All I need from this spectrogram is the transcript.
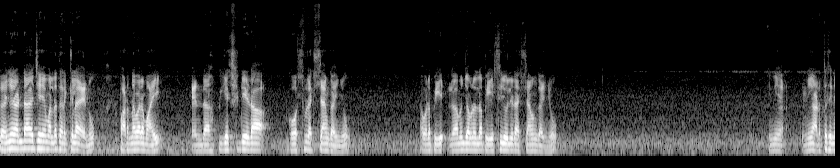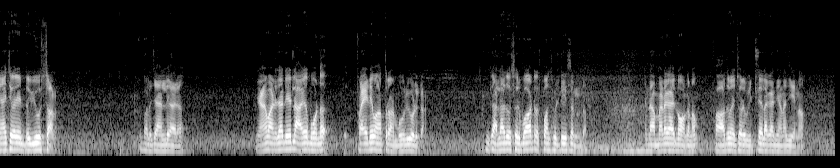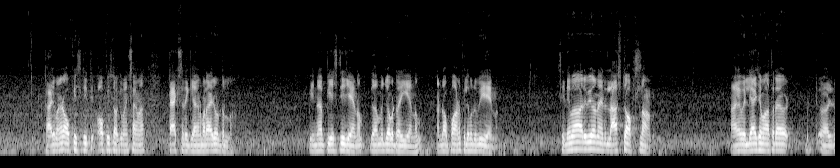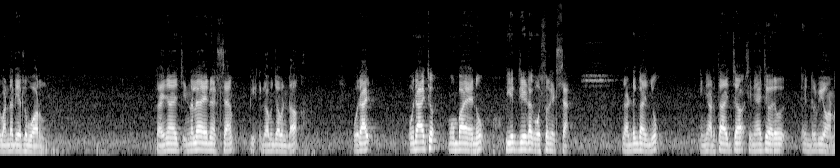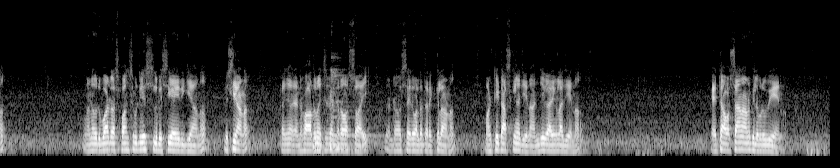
കഴിഞ്ഞ രണ്ടാഴ്ച ഞാൻ വളരെ തിരക്കിലായിരുന്നു. പഠനപരമായി. എന്റെ പി എച്ച് ഡിയുടെ കോഴ്സ് എക്സാം കഴിഞ്ഞു. അവിടെ പി ഗവൺമെന്റ് ജോബിലുള്ള പി എസ് സി ജോലിയുടെ എക്സാമും കഴിഞ്ഞു. ഇനി ഇനി അടുത്ത ശനിയാഴ്ച വരെ ഇന്റർവ്യൂസാണ് പല ചാനലുകാർ ഞാൻ വനിതാ ഡേറ്റിലാകെ ആകെ ഫ്രൈഡേ മാത്രമാണ് മൂവി കൊടുക്കാൻ. എനിക്ക് എല്ലാ ദിവസവും ഒരുപാട് റെസ്പോൺസിബിലിറ്റീസ് ഉണ്ട്. എന്റെ അമ്മയുടെ കാര്യം നോക്കണം. ഫാദർ മരിച്ചോടെ വീട്ടിലുള്ള കാര്യം ഞാനാണ് ചെയ്യണം കാര്യമായ ഓഫീസ് ഡീറ്റ് ഓഫീസ് ഡോക്യുമെന്റ്സ് അങ്ങനെ ടാക്സ് അടയ്ക്കുക അങ്ങനെ പല കാര്യമുണ്ടല്ലോ പിന്നെ പി എച്ച് ഡി ചെയ്യണം ഗവൺമെന്റ് ജോബ് ട്രൈ ചെയ്യണം അതിന്റെ ഒപ്പമാണ് ഫിലിം റിവ്യൂ ചെയ്യണം സിനിമ റിവ്യൂ ആണ് എന്റെ ലാസ്റ്റ് ഓപ്ഷനാണ് ആകെ വെള്ളിയാഴ്ച മാത്രമേ വൺ തിയേറ്ററിൽ പോകാറുള്ളൂ കഴിഞ്ഞ ആഴ്ച ഇന്നലെ ആയിരുന്നു എക്സാം ഗവൺമെന്റ് ജോബ് ഉണ്ട്. ഒരാഴ്ച ഒരാഴ്ച മുമ്പായിരുന്നു പി എച്ച് ഡിയുടെ കോഴ്സ് എക്സാം രണ്ടും കഴിഞ്ഞു. ഇനി അടുത്ത ആഴ്ച ശനിയാഴ്ച വരെ ഇന്റർവ്യൂ ആണ്. അങ്ങനെ ഒരുപാട് റെസ്പോൺസിബിലിറ്റീസിൽ ബിസി ആയിരിക്കുകയാണ്. ബിസിയാണ് കഴിഞ്ഞ രണ്ട് ഫാദർ വെച്ചിട്ട് രണ്ടര വർഷമായി. രണ്ടര വർഷമായി വളരെ തിരക്കിലാണ്. മൾട്ടി ടാസ്കിങ്ങാണ് ചെയ്യുന്നത് അഞ്ച് കാര്യങ്ങളാണ് ചെയ്യുന്നത് ഏറ്റവും അവസാനമാണ് ഫിലിം റിവ്യൂ ചെയ്യുന്നത്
